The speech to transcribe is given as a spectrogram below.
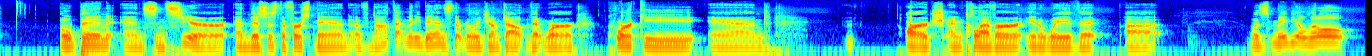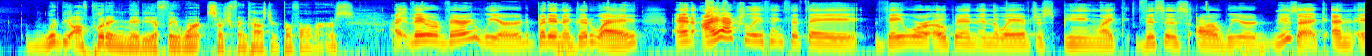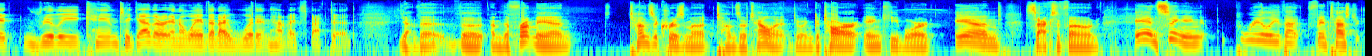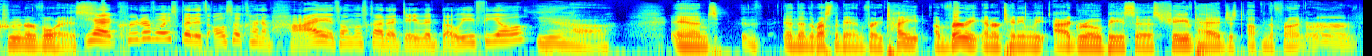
open and sincere. And this is the first band of not that many bands that really jumped out that were quirky and arch and clever in a way that uh, was maybe a little would be off-putting maybe if they weren't such fantastic performers. I, they were very weird, but in a good way. And I actually think that they they were open in the way of just being like, this is our weird music, and it really came together in a way that I wouldn't have expected. yeah the the i mean the front man tons of charisma tons of talent doing guitar and keyboard and saxophone and singing really that fantastic crooner voice. Yeah, crooner voice, but it's also kind of high. It's almost got a David Bowie feel. Yeah. And and then the rest of the band very tight, a very entertainingly aggro bassist, shaved head just up in the front,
